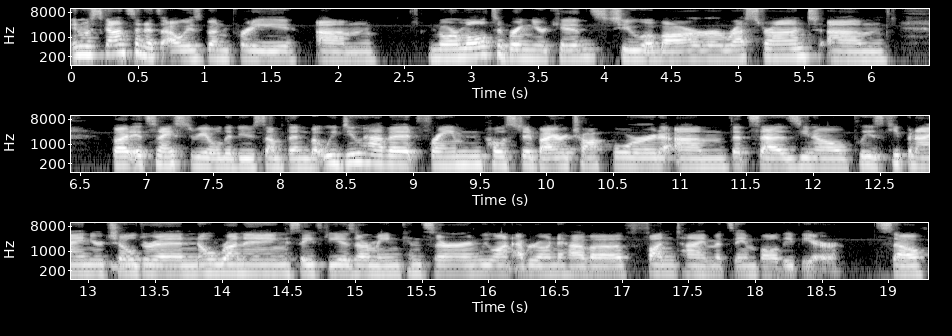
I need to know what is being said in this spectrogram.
in Wisconsin, it's always been pretty um, normal to bring your kids to a bar or a restaurant. Um, but it's nice to be able to do something. But we do have it framed and posted by our chalkboard um, that says, you know, please keep an eye on your children. No running. Safety is our main concern. We want everyone to have a fun time at Zambaldi Beer. So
